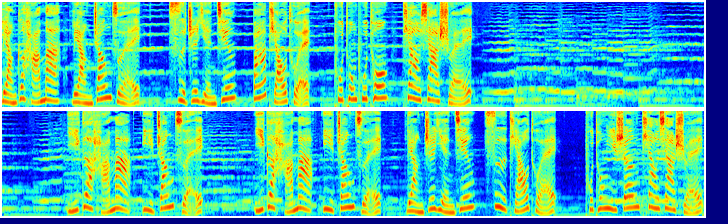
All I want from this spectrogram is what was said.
两个蛤蟆。两张嘴，四只眼睛，八条腿，扑通扑通跳下水。一个蛤蟆一张嘴，一个蛤蟆一张嘴，两只眼睛，四条腿，扑通一声跳下水。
